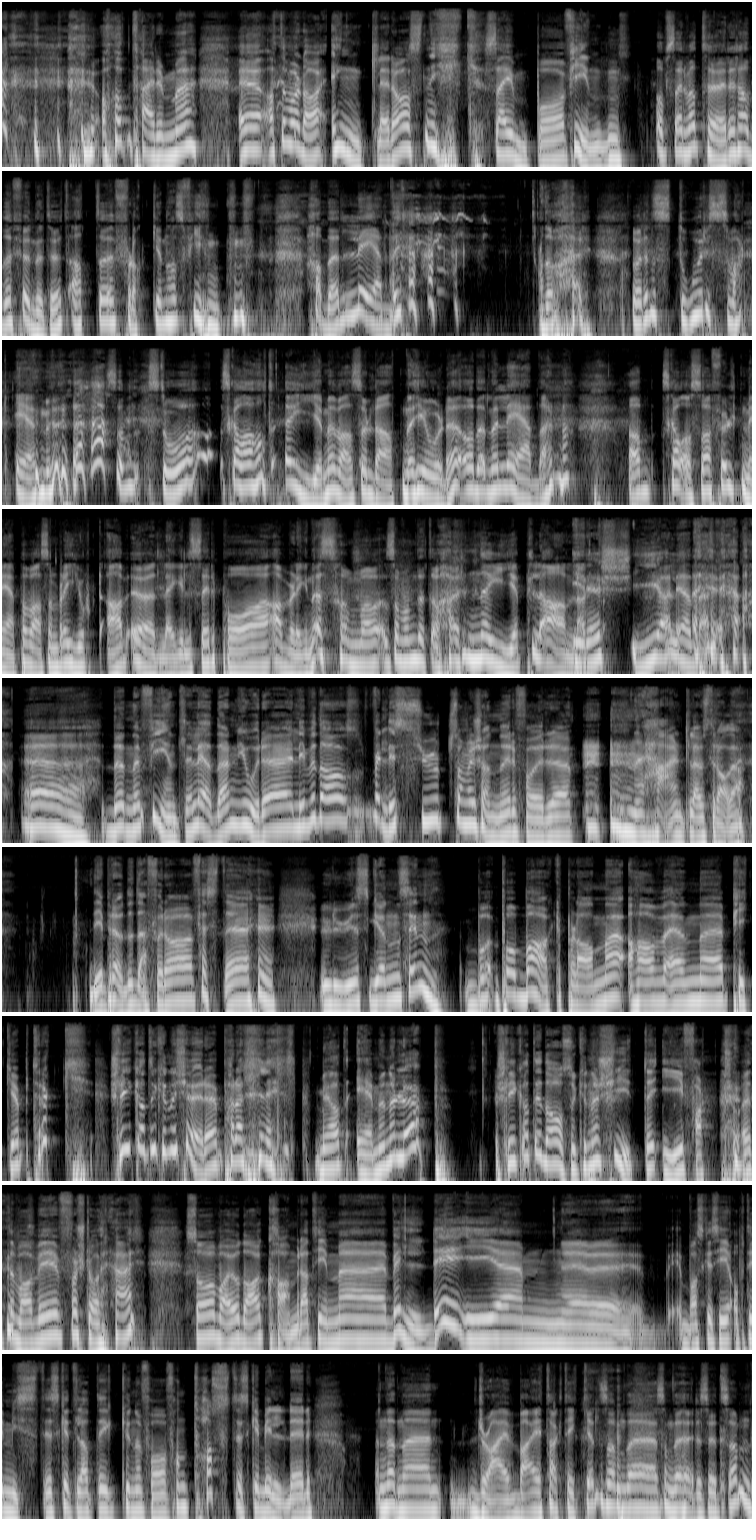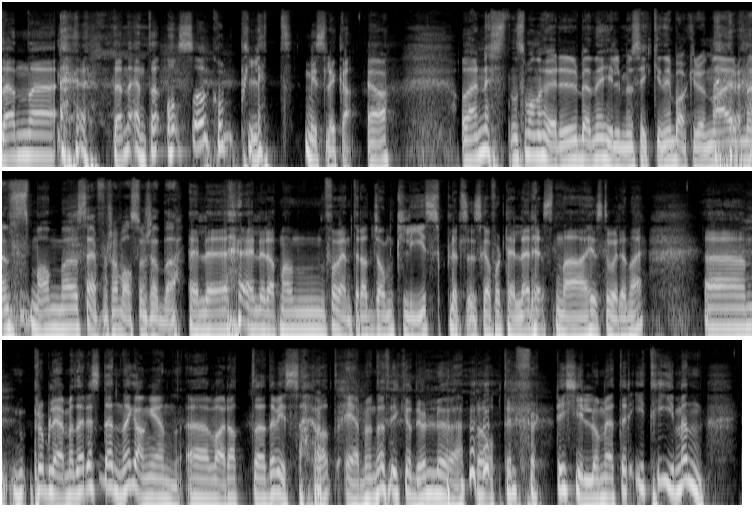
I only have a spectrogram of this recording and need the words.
Og dermed eh, at det var da enklere å snike seg innpå fienden. Observatører hadde funnet ut at eh, flokken hos fienden hadde en leder. Det var, det var en stor, svart emu som sto skal ha holdt øye med hva soldatene gjorde. Og denne lederen da, han skal også ha fulgt med på hva som ble gjort av ødeleggelser på avlingene, som, som om dette var nøye planlagt. I regi av lederen. Eh, Denne fiendtlige lederen gjorde livet da veldig surt, som vi skjønner, for eh, hæren til Australia. De prøvde derfor å feste Louis-gunnen sin på bakplanet av en eh, pickup-truck, slik at de kunne kjøre parallelt med at emuene løp. Slik at de da også kunne skyte i fart. Og etter hva vi forstår her, så var jo da kamerateamet veldig i eh, Hva skal jeg si optimistiske til at de kunne få fantastiske bilder Men denne drive-by-taktikken, som, det- som det høres ut som, den, eh, den endte også komplett mislykka. Ja. Og det er nesten så man hører Benny Hill-musikken i bakgrunnen her, mens man eh, ser for seg hva som skjedde. Eller, eller at man forventer at John Cleese plutselig skal fortelle resten av historien her. Uh, problemet deres denne gangen uh, var at det viste seg at emuene de kunne jo løpe opptil 40 km i timen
